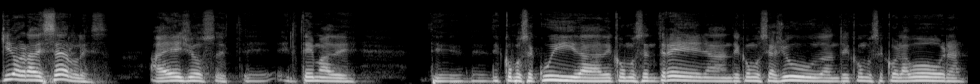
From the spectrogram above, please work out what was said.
quiero agradecerles a ellos este, el tema de, de, cómo se cuida, de cómo se entrenan, de cómo se ayudan, de cómo se colaboran.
